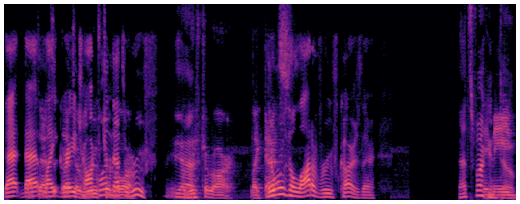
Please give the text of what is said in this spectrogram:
That that that's- light gray that's chalk one. That's a RUF. yeah, A RUF turbo R. Like that's, There was a lot of RUF cars there. that's they fucking made dope.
